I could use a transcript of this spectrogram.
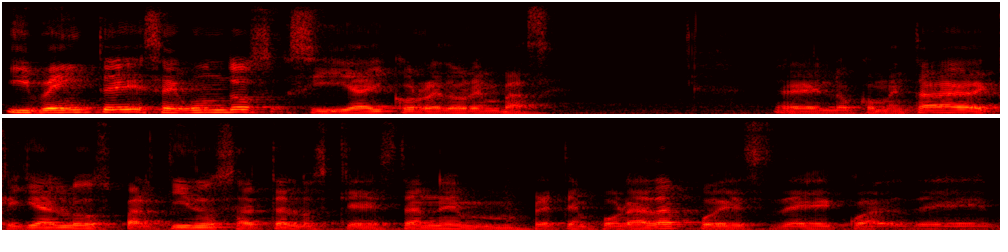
y 20 segundos si hay corredor en base. Eh, lo comentaba de que ya los partidos, ahorita los que están en pretemporada, pues de, de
